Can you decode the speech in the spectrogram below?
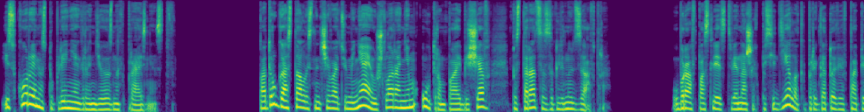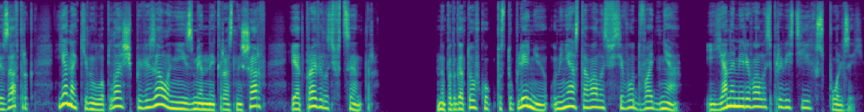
и скорое наступление грандиозных празднеств. Подруга осталась ночевать у меня и ушла ранним утром, пообещав постараться заглянуть завтра. Убрав последствия наших посиделок и приготовив папе завтрак, я накинула плащ, повязала неизменный красный шарф и отправилась в центр. На подготовку к поступлению у меня оставалось всего два дня, и я намеревалась провести их с пользой.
